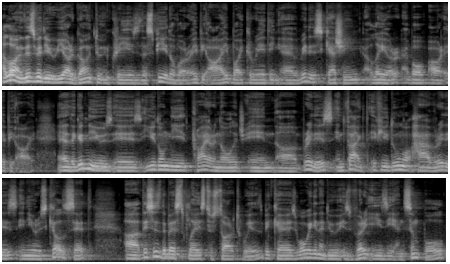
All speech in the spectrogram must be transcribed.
Hello, in this video we are going to increase the speed of our API by creating a Redis caching layer above our API. And the good news is you don't need prior knowledge in uh, Redis. In fact, if you do not have Redis in your skill set, uh, this is the best place to start with because what we're gonna do is very easy and simple,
